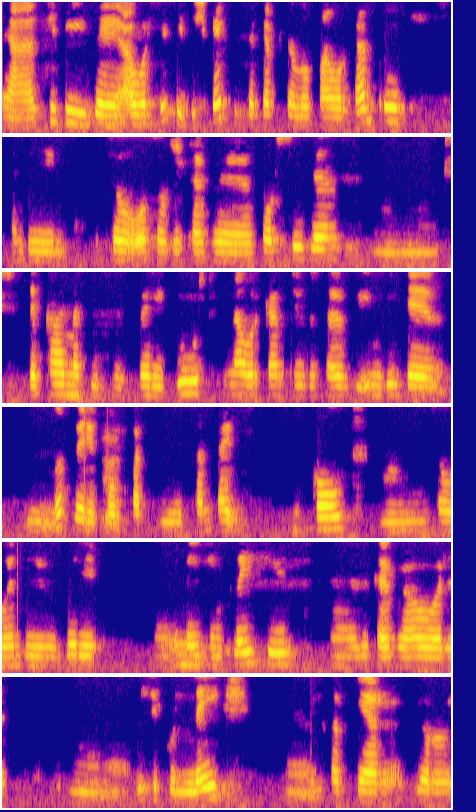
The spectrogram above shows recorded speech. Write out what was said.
Yeah, city is uh, our city. Bishkek is the capital of our country, and um, so also we have uh, four seasons. Mm, the climate is very good in our country. We have in winter mm, not very cold, but sometimes cold. Mm, so and uh, very uh, amazing places. Uh, we have our um, Isikul Lake. Uh, you have here your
